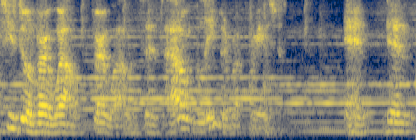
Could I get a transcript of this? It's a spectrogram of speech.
she's doing very well, very well, and said I don't believe in reparations. And then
